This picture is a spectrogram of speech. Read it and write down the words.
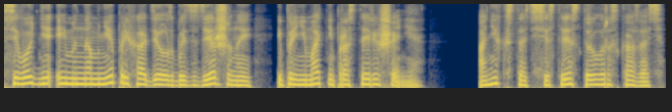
Сегодня именно мне приходилось быть сдержанной и принимать непростые решения. О них, кстати, сестре стоило рассказать.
